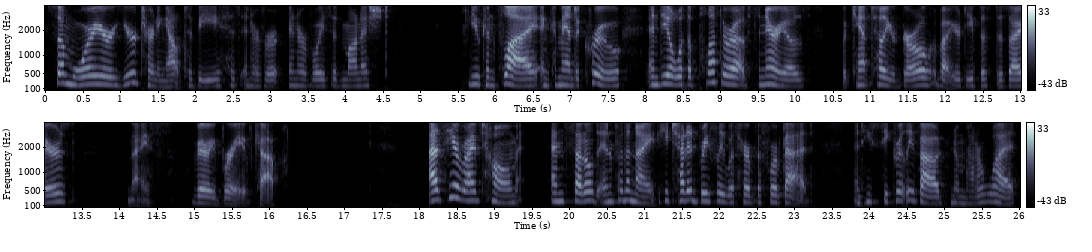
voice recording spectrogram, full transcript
Some warrior you're turning out to be, his inner, inner voice admonished. You can fly and command a crew and deal with a plethora of scenarios, but can't tell your girl about your deepest desires? Nice. Very brave, Cap. As he arrived home and settled in for the night, he chatted briefly with her before bed, and he secretly vowed, no matter what,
